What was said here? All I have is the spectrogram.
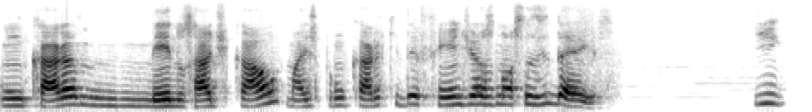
um, cara menos radical, mas para um cara que defende as nossas ideias. E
